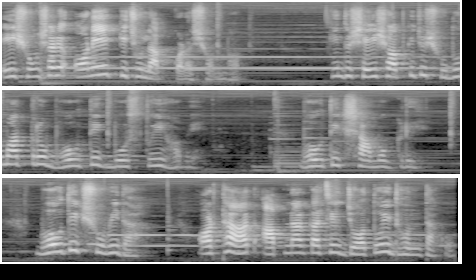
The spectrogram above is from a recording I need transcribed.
এই সংসারে অনেক কিছু লাভ করা সম্ভব। কিন্তু সেই সব কিছু শুধুমাত্র ভৌতিক বস্তুই হবে। ভৌতিক সামগ্রী, ভৌতিক সুবিধা অর্থাৎ আপনার কাছে যতই ধন থাকুক,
